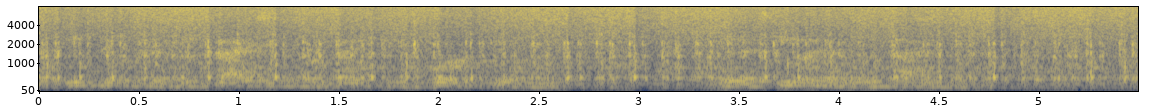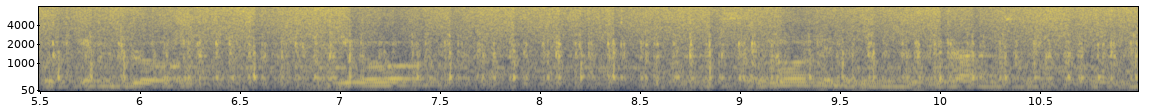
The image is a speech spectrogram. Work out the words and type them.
permiten replicar esa реальность некоторых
